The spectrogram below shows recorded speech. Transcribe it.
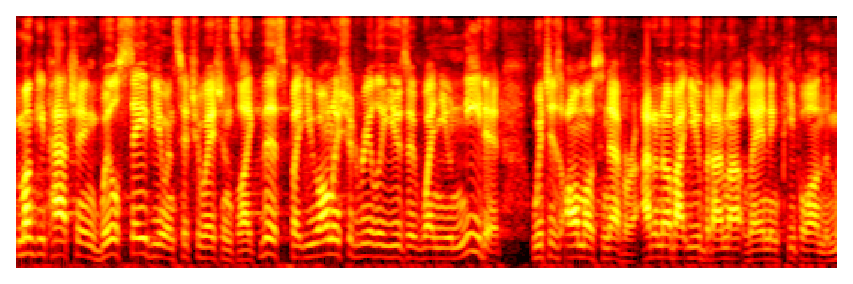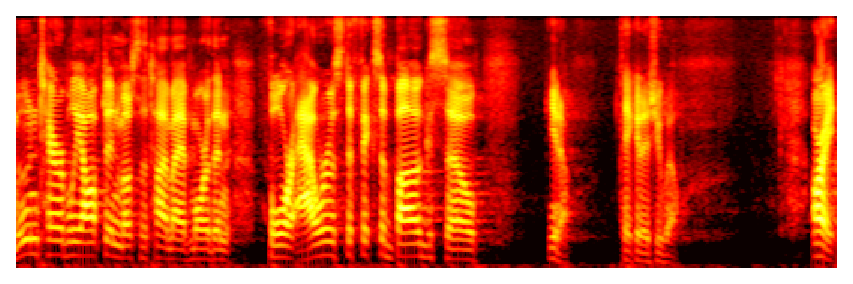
monkey patching will save you in situations like this, but you only should really use it when you need it, which is almost never. I don't know about you, but I'm not landing people on the moon terribly often. Most of the time I have more than four hours to fix a bug, so, you know, take it as you will. All right,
